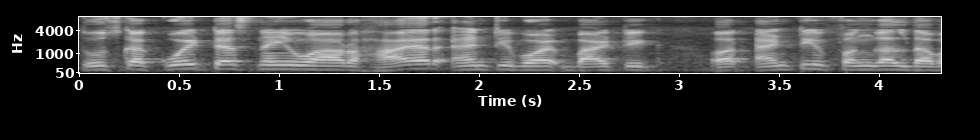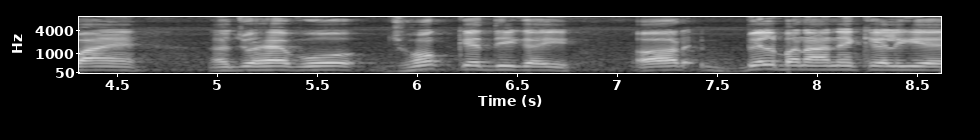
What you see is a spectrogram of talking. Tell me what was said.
तो उसका कोई टेस्ट नहीं हुआ और हायर एंटीबायोटिक और एंटी फंगल दवाएँ जो है वो झोंक के दी गई और बिल बनाने के लिए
